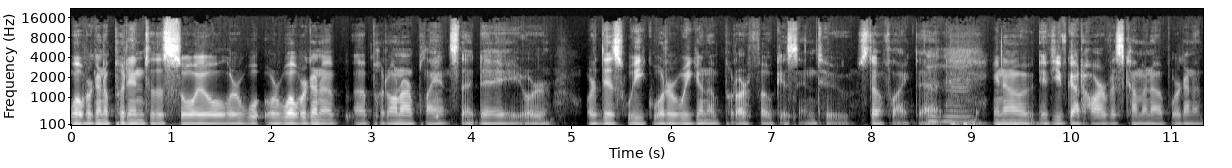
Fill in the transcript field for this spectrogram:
what we're going to put into the soil, or wh- or what we're going to uh, put on our plants that day, or or this week, what are we going to put our focus into? Stuff like that. Mhm. You know, if you've got harvest coming up, we're going to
